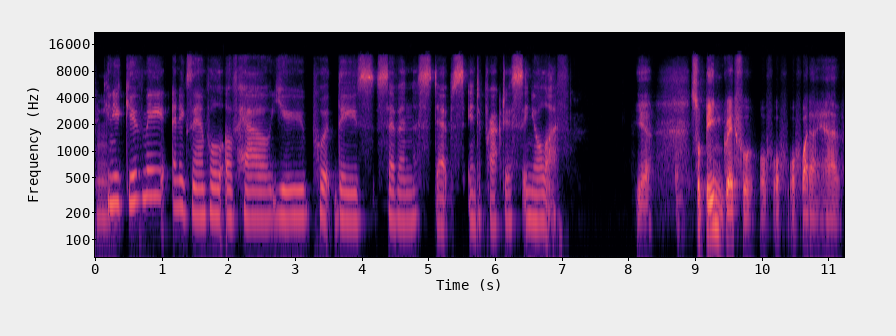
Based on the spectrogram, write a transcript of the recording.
Mm. Can you give me an example of how you put these seven steps into practice in your life? Yeah. So being grateful of, of, of what I have,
